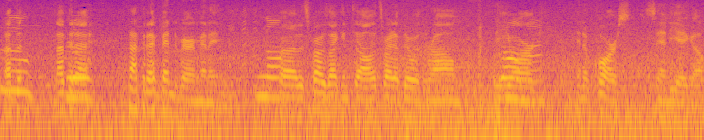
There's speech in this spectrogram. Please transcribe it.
Not that oh, not that I not that I've been to very many, No. but as far as I can tell, it's right up there with Rome, New Roma. York, and of course San Diego.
